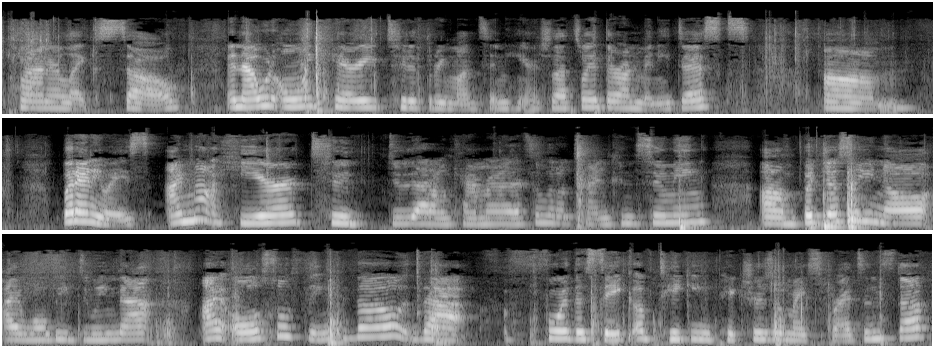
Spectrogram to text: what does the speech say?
planner like so. And I would only carry two to three months in here. So that's why they're on mini discs. Um, but anyways, I'm not here to do that on camera. That's a little time consuming. Um, but just so you know, I will be doing that. I also think though that for the sake of taking pictures of my spreads and stuff,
